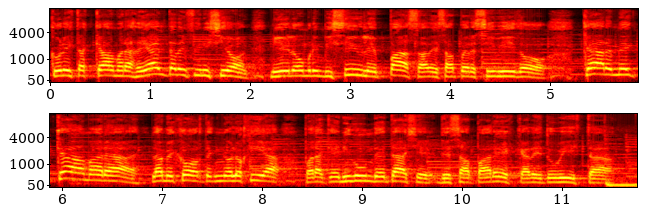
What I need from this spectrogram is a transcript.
Con estas cámaras de alta definición, ni el hombre invisible pasa desapercibido. Carme Cámara, la mejor tecnología para que ningún detalle desaparezca de tu vista.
